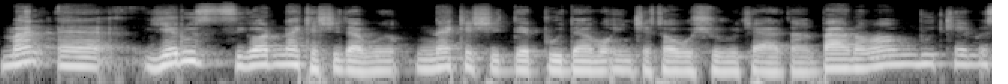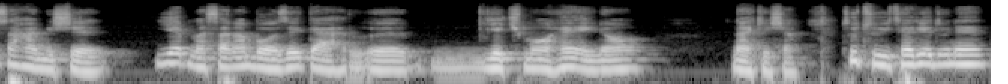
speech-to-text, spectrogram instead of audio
من یه روز سیگار نکشیده, نکشیده بودم و این کتاب رو شروع کردم. برنامه هم بود که مثل همیشه یه مثلا بازه ده یک ماهه اینا نکشم. تو توییتر یه دونه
